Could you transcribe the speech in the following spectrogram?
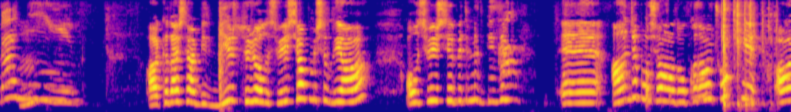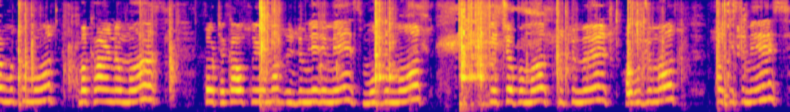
Ben yiyeyim. Arkadaşlar biz bir sürü alışveriş yapmışız ya. Alışveriş sepetimiz bizim eee, anca boşaldı. O kadar çok ki. Armutumuz, makarnamız, portakal suyumuz, üzümlerimiz, muzumuz, ketçapımız, sütümüz, havucumuz, sosisimiz.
